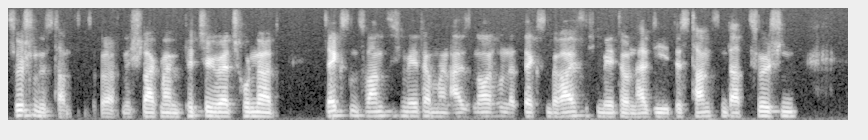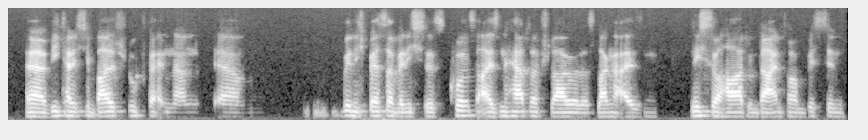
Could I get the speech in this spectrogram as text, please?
Zwischendistanzen zu treffen. Ich schlage meinen Pitching Wedge 126 Meter, mein Eisen 936 Meter und halt die Distanzen dazwischen äh, wie kann ich den Ballflug verändern? Ähm, bin ich besser, wenn ich das kurze Eisen härter schlage oder das lange Eisen nicht so hart und da einfach ein bisschen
